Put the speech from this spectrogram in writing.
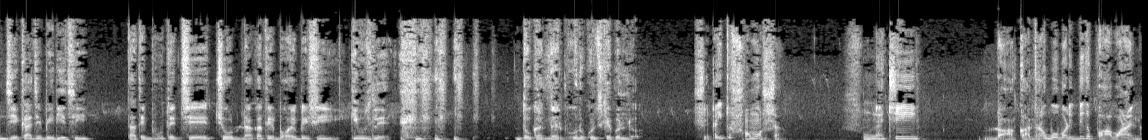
যে কাজে বেরিয়েছি তাতে ভূতের চেয়ে চোর ডাকাতের ভয় বেশি কি বুঝলে? দোকানদার ভুরু কুচকে বলল সেটাই তো সমস্যা। শুনেছি ডাকাতরাও ও বাড়ির দিকে পা বাড়ায় না।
